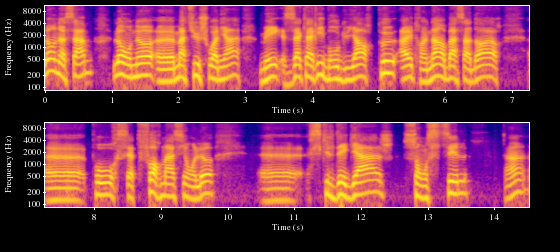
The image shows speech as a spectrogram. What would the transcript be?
Là, on a Sam, là, on a euh, Mathieu Chouanière, mais Zachary Broguillard peut être un ambassadeur euh, pour cette formation-là. Euh, ce qu'il dégage, son style, Hein?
